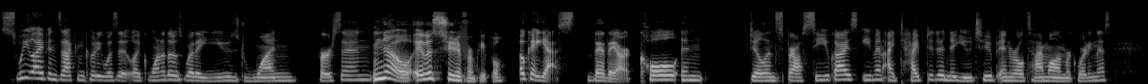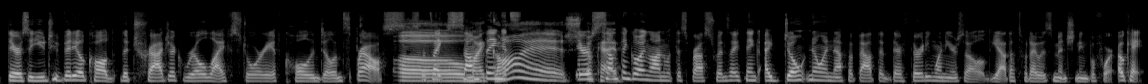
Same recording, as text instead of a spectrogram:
Suite Life and Zach and Cody. Was it like one of those where they used one person? No, it was two different people. Okay, yes, there they are. Cole and Dylan Sprouse. See you guys. Even I typed it into YouTube in real time while I'm recording this. There's a YouTube video called "The Tragic Real Life Story of Cole and Dylan Sprouse." so it's like Oh something. my it's- gosh. there's okay. something going on with the Sprouse twins. I think I don't know enough about them. They're 31 years old. Yeah, that's what I was mentioning before. Okay,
